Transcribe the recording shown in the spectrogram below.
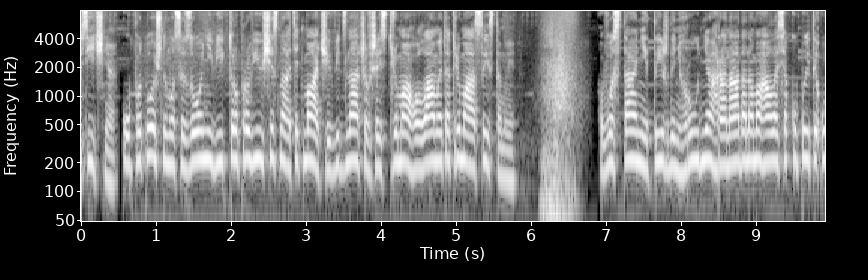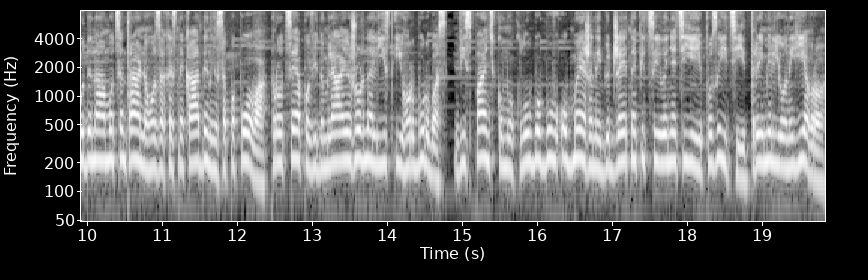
січня. У поточному сезоні Віктор провів 16 матчів, відзначившись трьома голами та трьома асистами. В останній тиждень грудня Гранада намагалася купити у Динамо центрального захисника Дениса Попова. Про це повідомляє журналіст Ігор Бурбас. В іспанському клубу був обмежений бюджет на підсилення цієї позиції 3 мільйони євро.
